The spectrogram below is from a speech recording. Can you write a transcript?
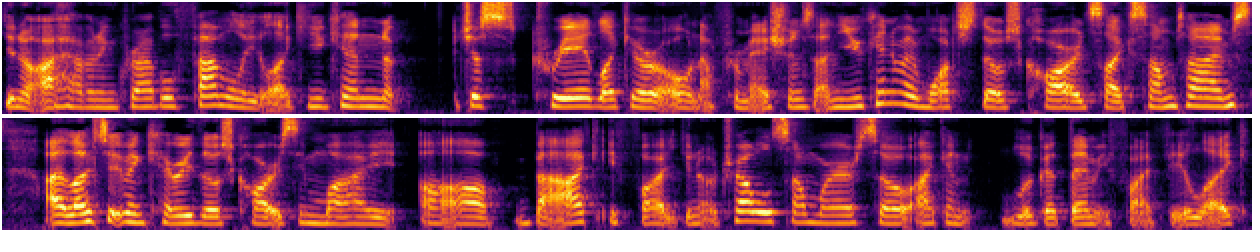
you know, I have an incredible family. Like you can just create like your own affirmations and you can even watch those cards. Like sometimes I like to even carry those cards in my uh bag if I, you know, travel somewhere so I can look at them if I feel like,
